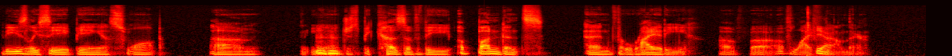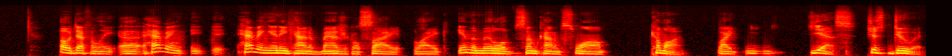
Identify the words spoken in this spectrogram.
I'd easily see it being a swamp, um, you mm-hmm. know, just because of the abundance and variety of uh, of life yeah. down there. Oh, definitely. Uh, having having any kind of magical site like in the middle of some kind of swamp. Come on, like yes, just do it.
